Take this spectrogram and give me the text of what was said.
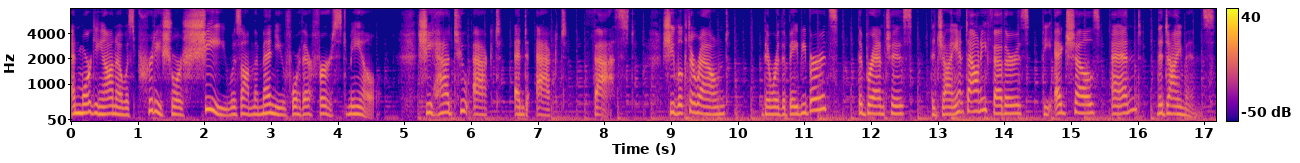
and Morgiana was pretty sure she was on the menu for their first meal. She had to act and act fast. She looked around. There were the baby birds, the branches, the giant downy feathers, the eggshells, and the diamonds.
